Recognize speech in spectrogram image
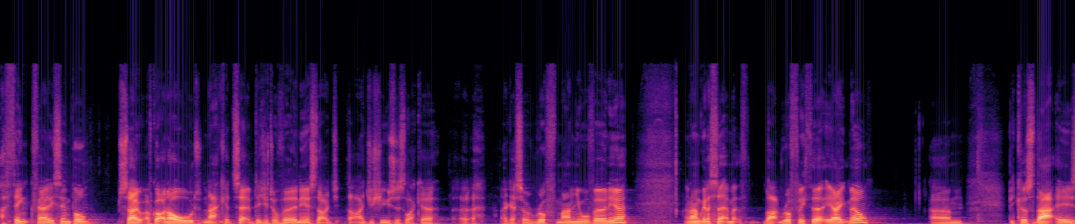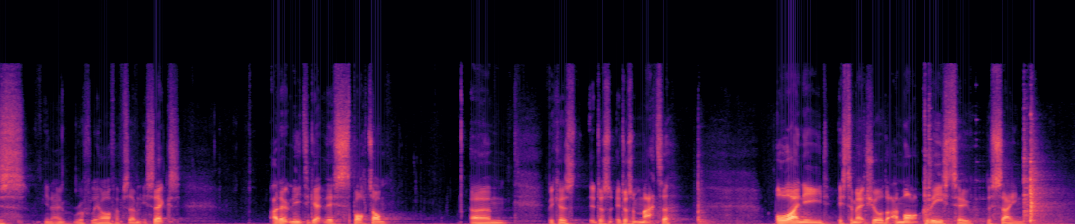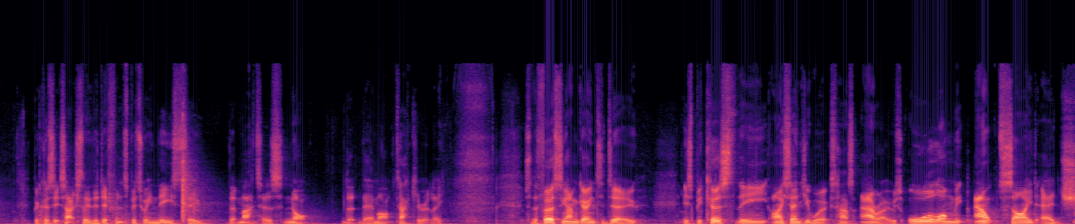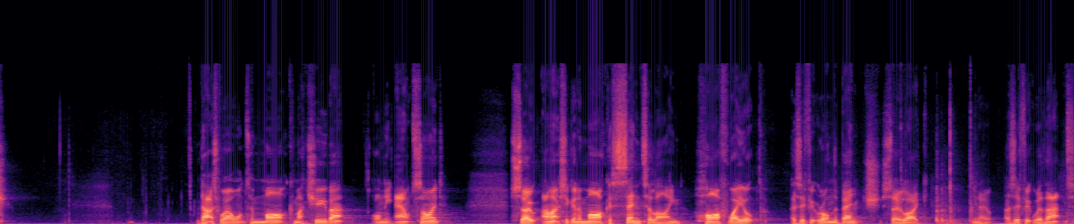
I think, fairly simple. So I've got an old knackered set of digital verniers that I, that I just use as like a, a I guess a rough manual vernier, and I'm going to set them at like roughly 38 mil, um, because that is you know roughly half of 76 I don't need to get this spot on um, because it doesn't, it doesn't matter. All I need is to make sure that I mark these two the same because it's actually the difference between these two that matters, not that they're marked accurately. So the first thing I'm going to do is because the Icengineworks has arrows all along the outside edge, that's where I want to mark my tube at, on the outside. So I'm actually going to mark a centre line halfway up as if it were on the bench. So like, you know, as if it were that.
